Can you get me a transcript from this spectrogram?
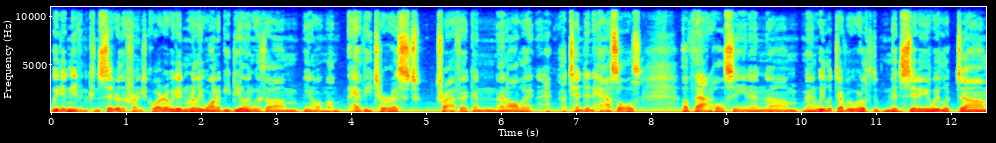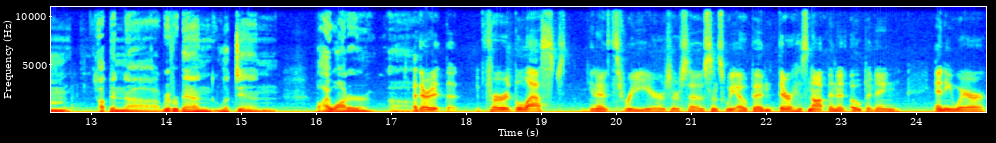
We didn't even consider the French Quarter. We didn't really want to be dealing with, um, you know, um, heavy tourist traffic and, and all the attendant hassles of that whole scene. And um, man, we looked everywhere. We looked at Mid City. We looked um, up in uh, Riverbend. Looked in Bywater. Uh, there for the last you know three years or so since we opened there has not been an opening anywhere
